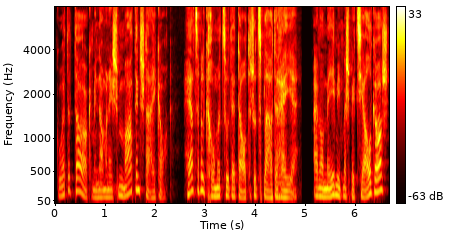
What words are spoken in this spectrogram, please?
Guten Tag, mein Name ist Martin Steiger. Herzlich willkommen zu der Datenschutzplauderei. Einmal mehr mit einem Spezialgast,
